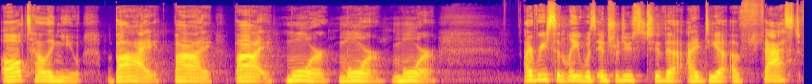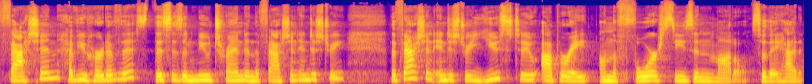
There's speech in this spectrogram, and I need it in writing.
all telling you buy, buy, buy, more, more, more. I recently was introduced to the idea of fast fashion. Have you heard of this? This is a new trend in the fashion industry. The fashion industry used to operate on the four season model. So they had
